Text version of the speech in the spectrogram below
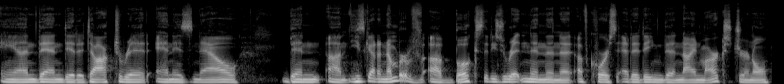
and then did a doctorate and is now been um, he's got a number of, of books that he's written and then uh, of course editing the nine marks journal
